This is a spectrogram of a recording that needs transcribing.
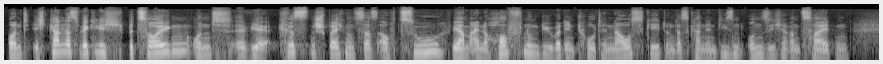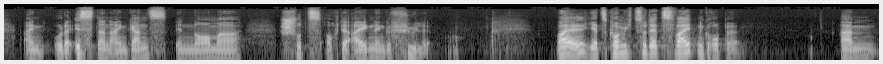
Und ich kann das wirklich bezeugen und äh, wir Christen sprechen uns das auch zu. Wir haben eine Hoffnung, die über den Tod hinausgeht und das kann in diesen unsicheren Zeiten ein, oder ist dann ein ganz enormer Schutz auch der eigenen Gefühle. Weil, jetzt komme ich zu der zweiten Gruppe. Ähm,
